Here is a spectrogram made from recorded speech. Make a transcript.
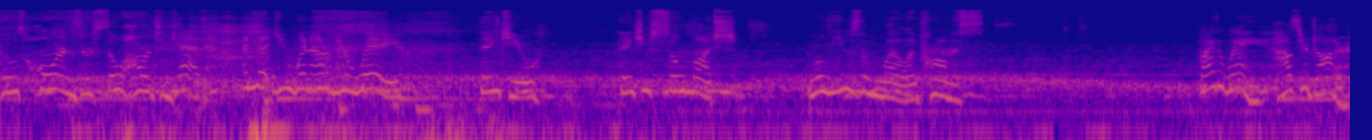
Those horns are so hard to get, and yet you went out of your way. Thank you. Thank you so much. We'll use them well, I promise. By the way, how's your daughter?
